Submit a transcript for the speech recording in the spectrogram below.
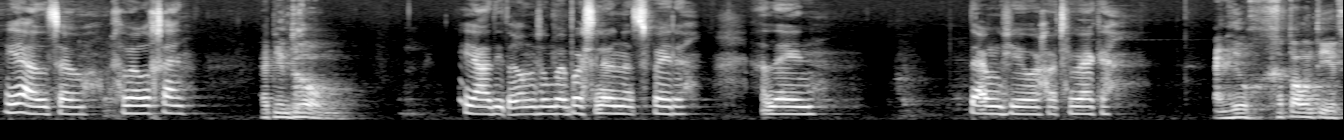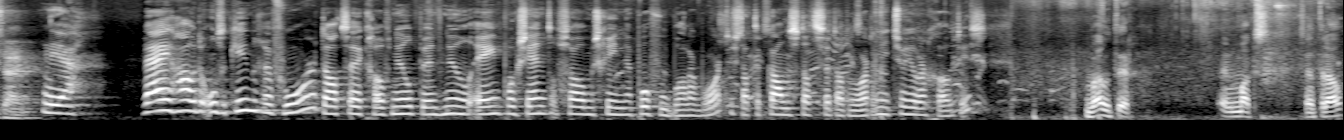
Ja, dat zou geweldig zijn. Heb je een droom? Ja, die droom is om bij Barcelona te spelen. Alleen, daar moet je heel erg hard voor werken. En heel getalenteerd zijn. Ja. Wij houden onze kinderen voor dat, ik geloof 0,01% of zo misschien profvoetballer wordt. Dus dat de kans dat ze dat worden niet zo heel erg groot is. Wouter en Max centraal.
